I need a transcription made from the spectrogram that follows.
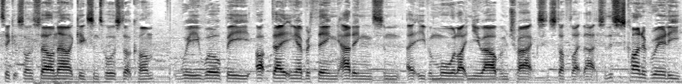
Tickets on sale now at gigsandtours.com. We will be updating everything, adding some uh, even more like new album tracks and stuff like that. So this is kind of really,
